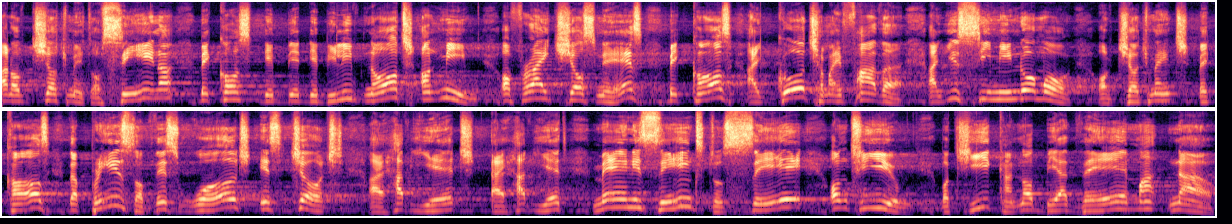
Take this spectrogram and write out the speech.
and of judgment of sin because they, they believe not on me of righteousness because I go to my Father and you see me no more of judgment because the prince of this world is judged. I have yet, I have yet many things to say unto you, but ye cannot bear them now.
